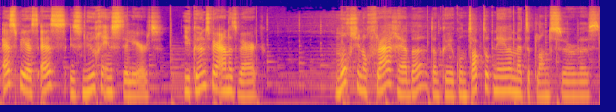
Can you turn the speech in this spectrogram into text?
SPSS is nu geïnstalleerd. Je kunt weer aan het werk. Mocht je nog vragen hebben, dan kun je contact opnemen met de klantenservice.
